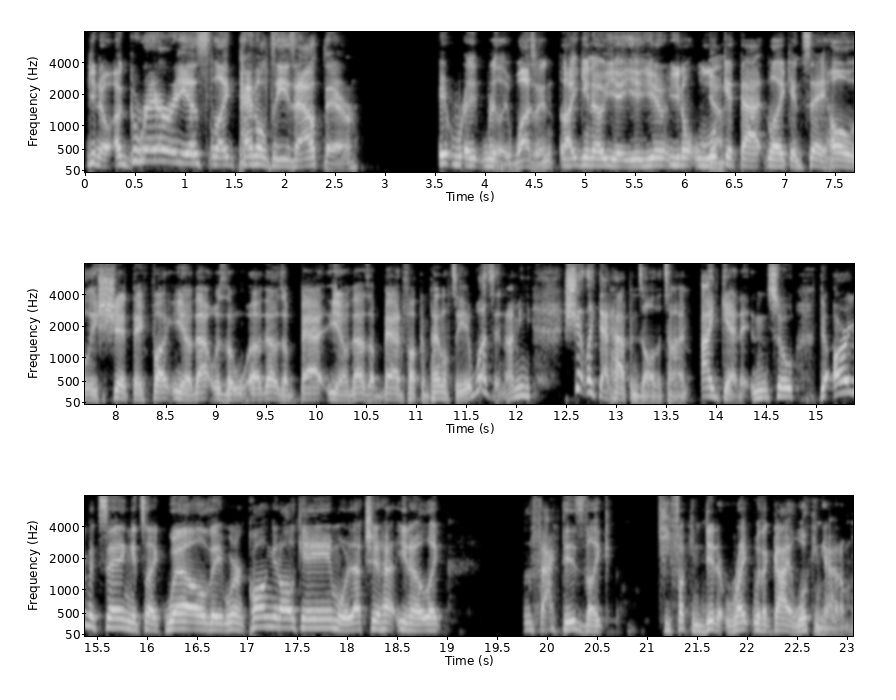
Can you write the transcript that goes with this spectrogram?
you know agrarious like penalties out there it, it really wasn't. Like you know you you you don't look Yeah. at that like and say holy shit they fuck you know that was the uh, that was a bad you know that was a bad fucking penalty. It wasn't. I mean shit like that happens all the time. I get it. And so the argument saying it's like well they weren't calling it all game or that shit ha- you know like the fact is like he fucking did it right with a guy looking at him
